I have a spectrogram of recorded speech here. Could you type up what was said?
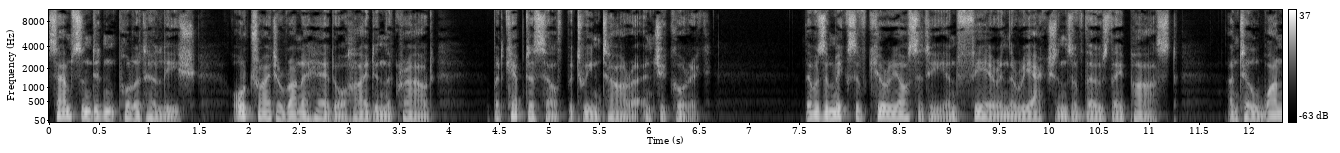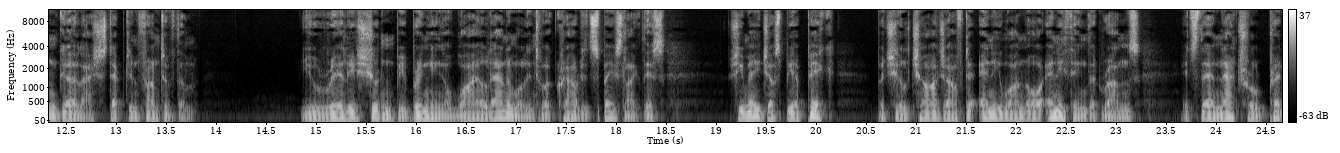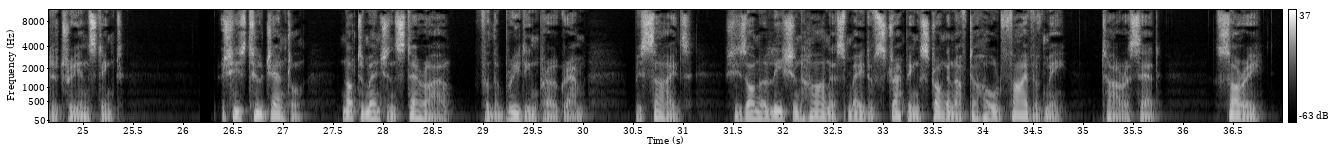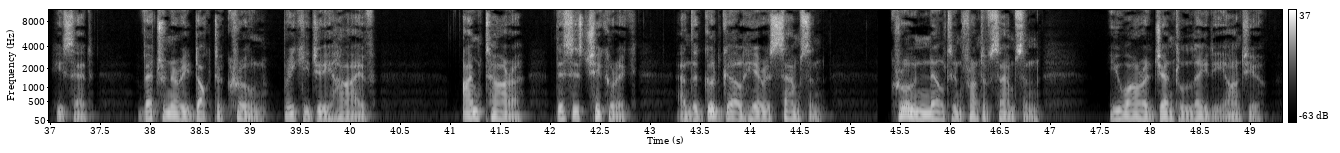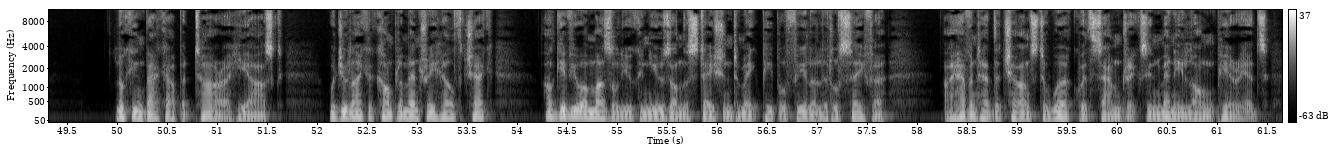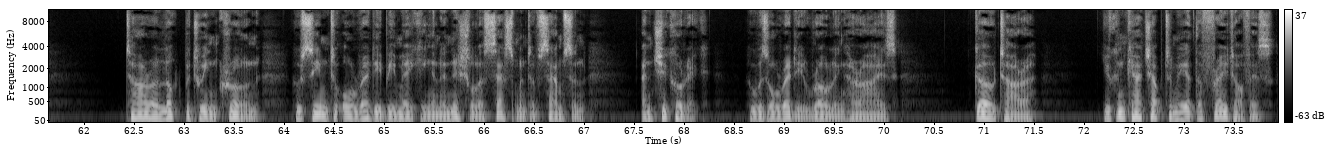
Samson didn't pull at her leash or try to run ahead or hide in the crowd, but kept herself between Tara and Chikurik. There was a mix of curiosity and fear in the reactions of those they passed, until one Gerlash stepped in front of them. You really shouldn't be bringing a wild animal into a crowded space like this. She may just be a pick, but she'll charge after anyone or anything that runs. It's their natural predatory instinct. She's too gentle, not to mention sterile, for the breeding program. Besides, she's on a leash and harness made of strapping strong enough to hold five of me, Tara said. Sorry, he said. Veterinary Dr. Kroon, Breekiji Hive. I'm Tara, this is Chikurik, and the good girl here is Samson. Kroon knelt in front of Samson. You are a gentle lady, aren't you? Looking back up at Tara, he asked, Would you like a complimentary health check? I'll give you a muzzle you can use on the station to make people feel a little safer. I haven't had the chance to work with Samdrix in many long periods. Tara looked between Kroon, who seemed to already be making an initial assessment of Samson, and Chikurik, who was already rolling her eyes. Go, Tara. You can catch up to me at the freight office,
